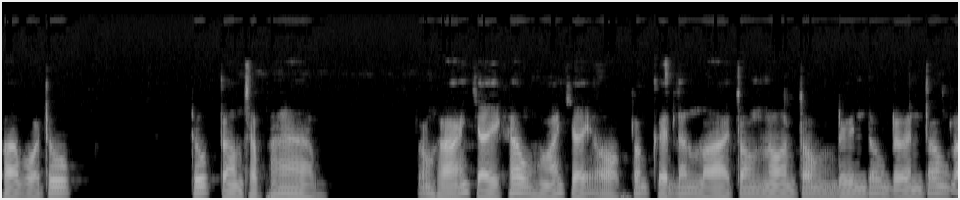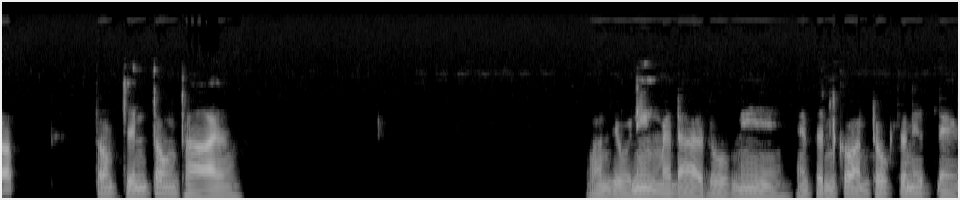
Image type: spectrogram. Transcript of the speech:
ภาวะทุกทุกตามสภาพ ต้องหายใจเข้าหายใจออกต้องเกิดล้ำหลายต้องนอนต้องเดินต้องเดินต้องหลับ ต้องกินต้องถ่าย มันอยู่นิ่งไม่ได้รูปนี่มันเป็นก้อนทุกข์ชนิดหนึ่ง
